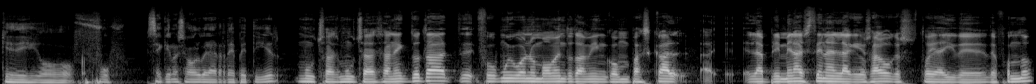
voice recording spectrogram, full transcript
que digo, "Uf, sé que no se va a volver a repetir. Muchas, muchas anécdotas. Te- Fue muy bueno un momento también con Pascal. Eh, La primera escena en la que yo salgo, que estoy ahí de, de fondo,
